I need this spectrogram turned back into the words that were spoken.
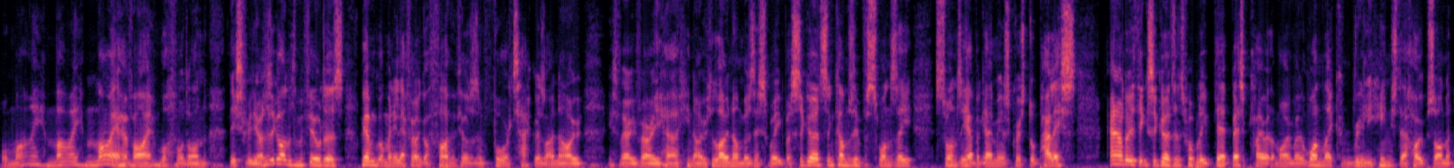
Well, my, my, my, have I waffled on this video. Let's go on to the midfielders. We haven't got many left. We've only got five midfielders and four attackers, I know. It's very, very, uh, you know, low numbers this week. But Sigurdsson comes in for Swansea. Swansea have a game against Crystal Palace. And I do think Sigurdsson's probably their best player at the moment. One they can really hinge their hopes on.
